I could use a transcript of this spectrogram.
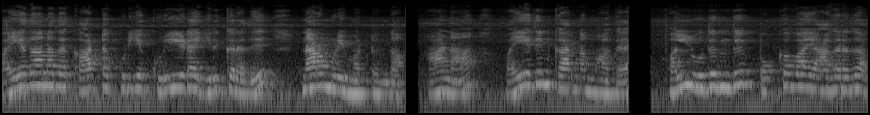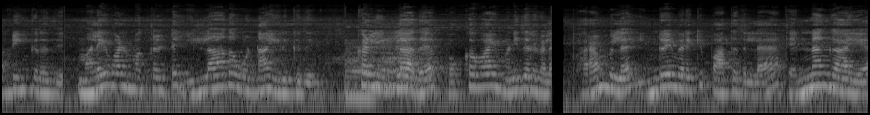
வயதானதை காட்டக்கூடிய குறியீடா இருக்கிறது நரமுடி மட்டும்தான். ஆனா வயதின் காரணமாக பல் உதிர்ந்து பொக்கவாய் ஆகிறது அப்படிங்கிறது மலைவாழ் மக்கள்கிட்ட இல்லாத ஒன்றா இருக்குது. மக்கள் இல்லாத பொக்கவாய் மனிதர்களை பரம்புல இன்றைய வரைக்கும் பார்த்ததில்ல. தென்னங்காய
